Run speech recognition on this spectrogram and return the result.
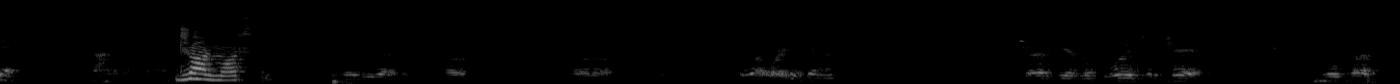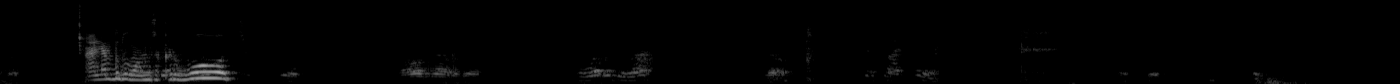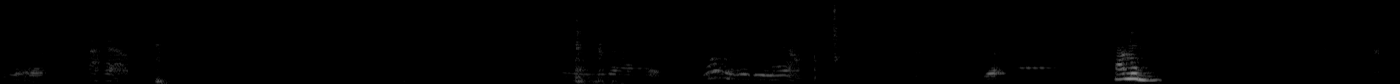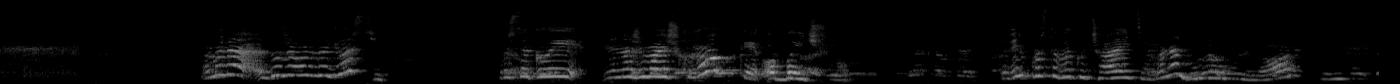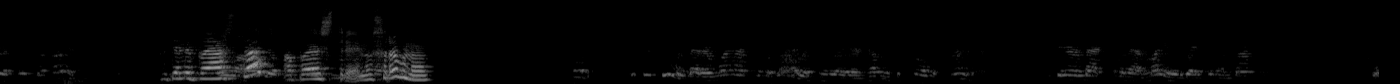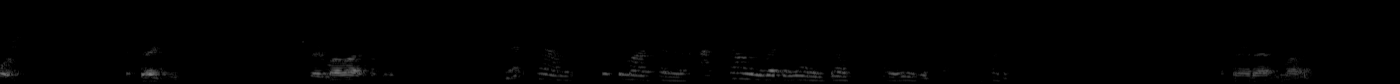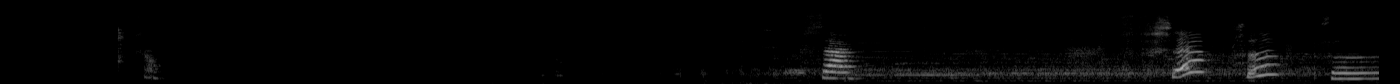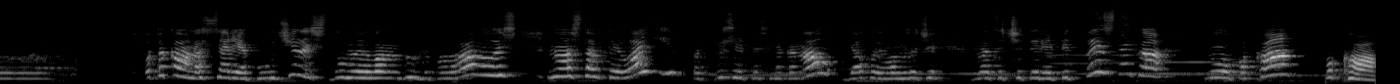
Джон Морстон. А я буду вам закрывать. Та ну. У мене дуже умний джойстик. Просто коли не нажимаєш кнопки обично, то він просто виключається. У мене дуже умний, да? Хоча не PS5, а PS3, ну все равно. все. Все, все, все. Отака у нас серія вийшла. Думаю, вам дуже понравилось. Ну а ставте лайки, підписуйтесь на канал. Дякую вам за 24 підписника. Ну, пока, пока.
